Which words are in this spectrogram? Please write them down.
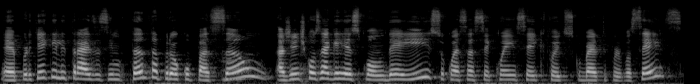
É, por que, que ele traz assim tanta preocupação? A gente consegue responder isso com essa sequência aí que foi descoberta por vocês?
